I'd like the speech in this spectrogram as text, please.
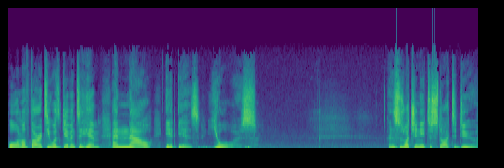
All authority was given to Him, and now it is yours. And this is what you need to start to do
